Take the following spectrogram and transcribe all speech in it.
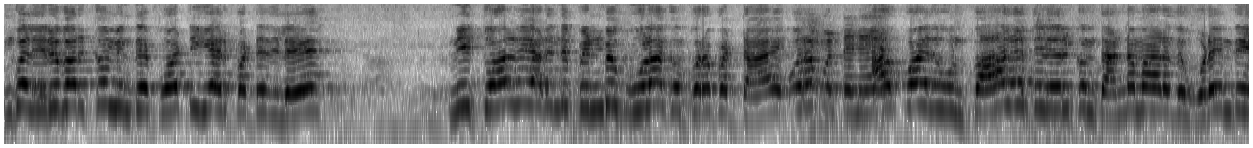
உங்கள் இருவருக்கும் இந்த போட்டி ஏற்பட்டதிலே நீ தோல்வி அடைந்து பின்பு உலகம் புறப்பட்டாய். அப்பொழுது உன் பாதத்தில் இருக்கும் தண்டமானது உடைந்து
